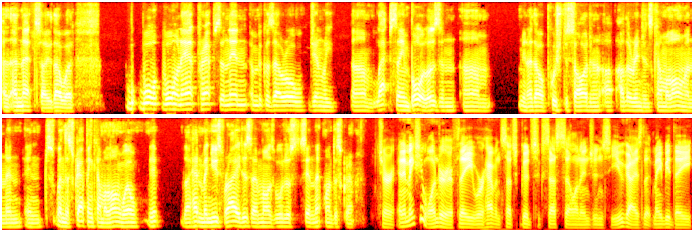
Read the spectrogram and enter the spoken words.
and and that so they were worn out perhaps, and then and because they were all generally um, lap seam boilers, and um, you know they were pushed aside, and other engines come along, and then and when the scrapping come along, well, yep, they hadn't been used for ages, so might as well just send that one to scrap. Sure. And it makes you wonder if they were having such good success selling engines to you guys that maybe they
